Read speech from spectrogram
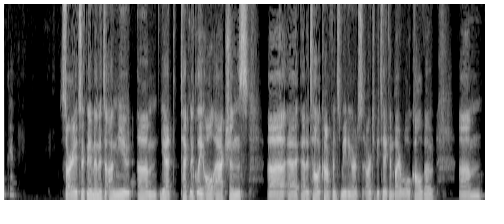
okay. Sorry, it took me a minute to unmute. Um, yeah, technically, all actions uh, at, at a teleconference meeting are, are to be taken by roll call vote. Um,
